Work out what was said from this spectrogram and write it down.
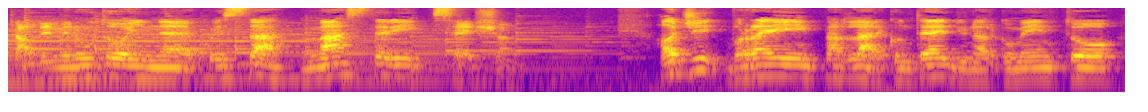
Ciao, benvenuto in eh, questa Mastery Session. Oggi vorrei parlare con te di un argomento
